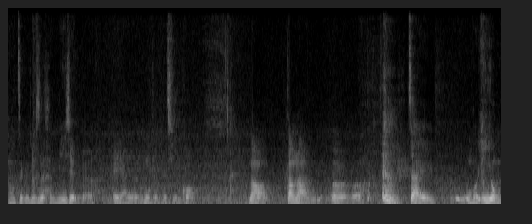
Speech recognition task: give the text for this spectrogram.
那这个就是很明显的 AI 的目前的情况。那当然，呃，在我们应用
